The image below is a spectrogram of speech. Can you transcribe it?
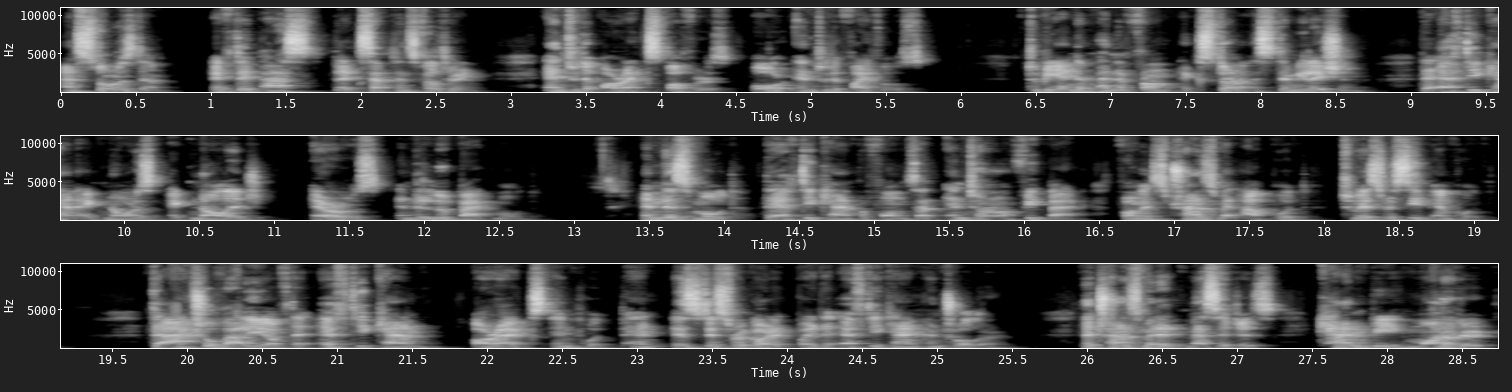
and stores them, if they pass the acceptance filtering, into the RX buffers or into the FIFOs. To be independent from external stimulation, the FD-CAN ignores acknowledge errors in the loopback mode. In this mode, the FD-CAN performs an internal feedback from its transmit output to its receive input. The actual value of the FD-CAN RX input pin is disregarded by the FD-CAN controller. The transmitted messages can be monitored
